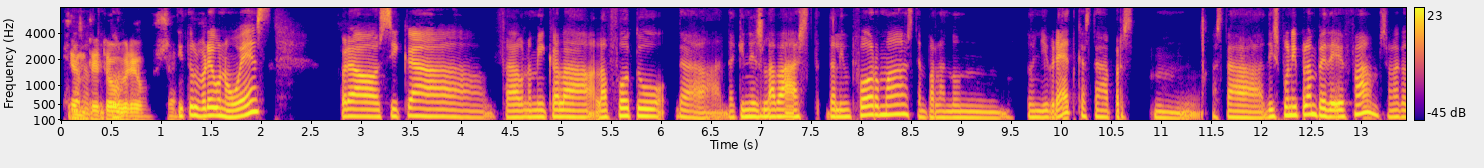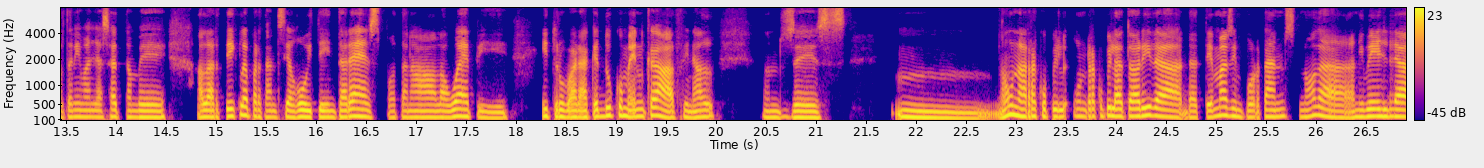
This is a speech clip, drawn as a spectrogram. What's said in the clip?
Sí, un títol, títol breu, sí. títol breu no ho és, però sí que fa una mica la, la foto de, de quin és l'abast de l'informe. Estem parlant d'un llibret que està, mm, està disponible en PDF, em sembla que el tenim enllaçat també a l'article, per tant, si algú hi té interès pot anar a la web i, i trobarà aquest document que al final doncs, és, no? Una recopil un recopilatori de, de temes importants no? de, a nivell de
